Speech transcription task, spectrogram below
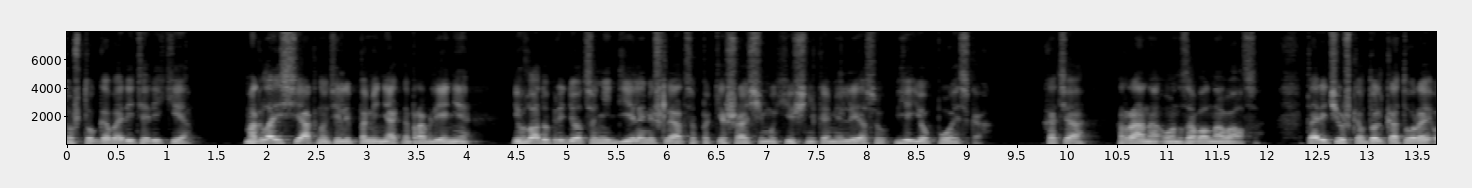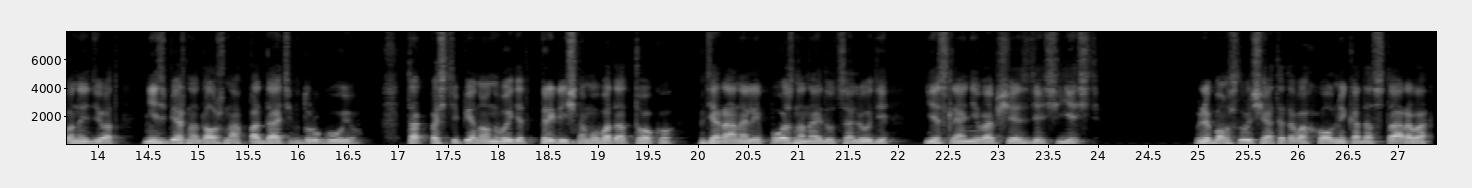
то что говорить о реке? Могла иссякнуть или поменять направление, и Владу придется неделями шляться по кишащему хищниками лесу в ее поисках. Хотя рано он заволновался. Та речушка, вдоль которой он идет, неизбежно должна впадать в другую – так постепенно он выйдет к приличному водотоку, где рано или поздно найдутся люди, если они вообще здесь есть. В любом случае, от этого холмика до старого,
